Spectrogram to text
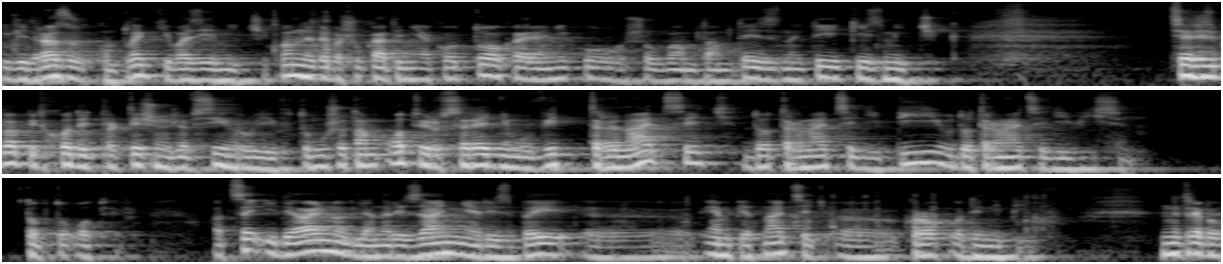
і відразу в комплекті у вас є мітчик. Вам не треба шукати ніякого токаря, нікого, щоб вам там десь знайти якийсь мітчик. Ця різьба підходить практично для всіх рулів, тому що там отвір в середньому від 13 до 13,5 до 13,8. Тобто отвір. А це ідеально для нарізання різьби е, М15 е, крок 1,5. Не, треба,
